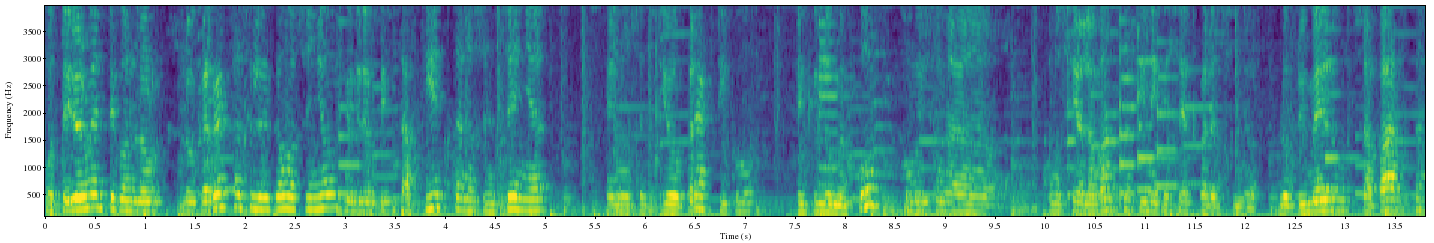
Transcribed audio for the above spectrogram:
posteriormente con lo, que resta se lo dedicamos al Señor. Yo creo que esta fiesta nos enseña, en un sentido práctico, de que lo mejor, como dice una conocida alabanza tiene que ser para el Señor. Lo primero se aparta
